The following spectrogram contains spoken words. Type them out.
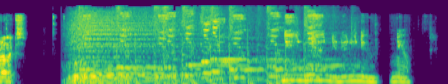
new.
